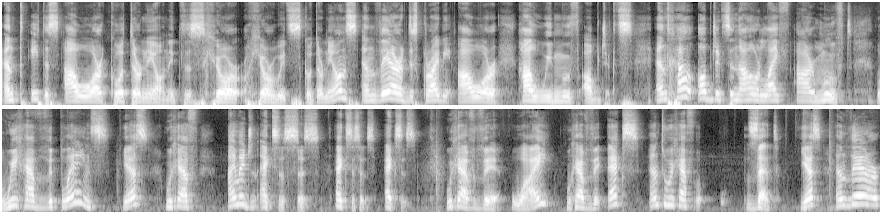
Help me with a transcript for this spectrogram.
and it is our quaternion. It is Hur Hurwitz quaternions, and they are describing our how we move objects and how objects in our life are moved. We have the planes, yes, we have I imagine axes, axes, axes. We have the y, we have the x, and we have z, Yes, and there,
